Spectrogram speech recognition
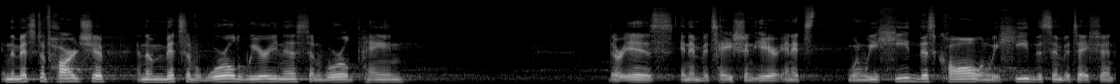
In the midst of hardship, in the midst of world weariness and world pain, there is an invitation here. And it's when we heed this call, when we heed this invitation,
